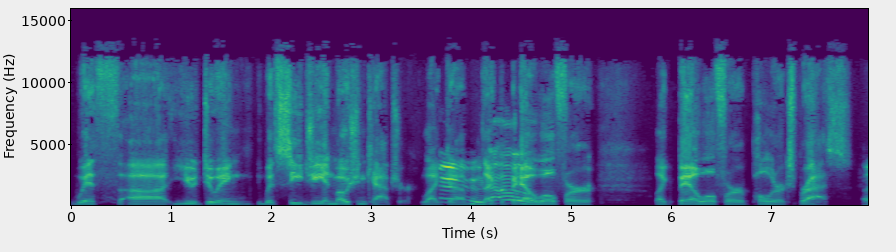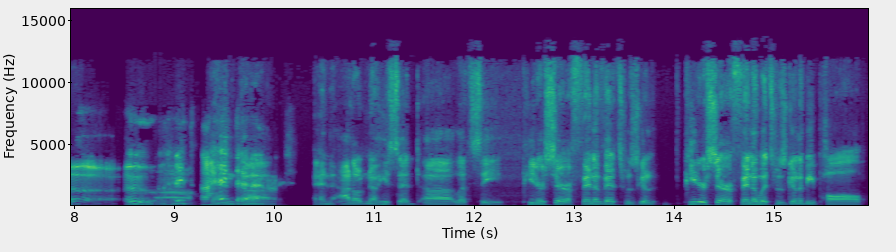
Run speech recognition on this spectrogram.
with uh you doing with cg and motion capture like uh, Ooh, like no. the beowulf or like beowulf or polar express Uh, ooh, I hate, I hate and, that. Uh, and I don't know. He said, uh, let's see. Peter Serafinowicz was going to Peter Serafinowicz was going to be Paul.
